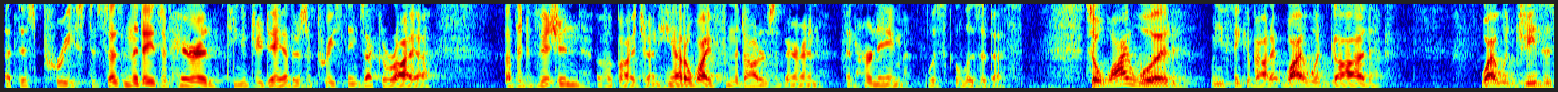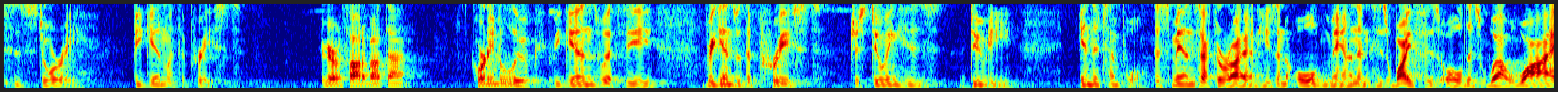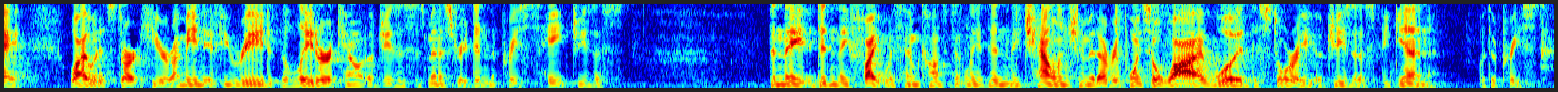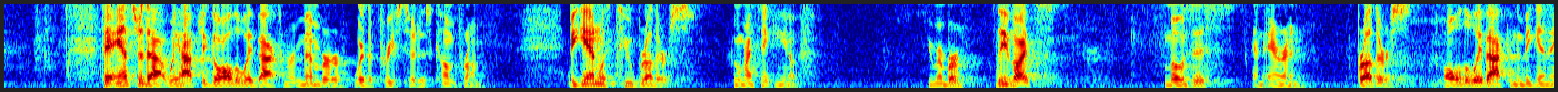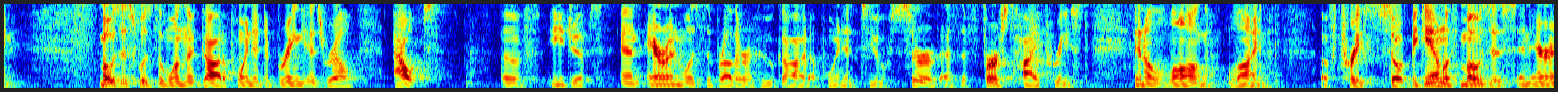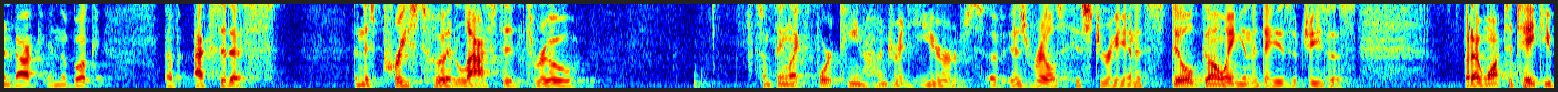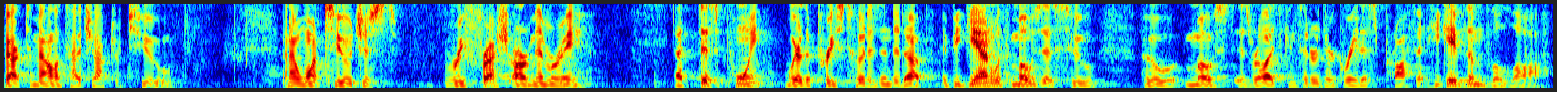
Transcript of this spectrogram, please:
at this priest. It says in the days of Herod, king of Judea, there's a priest named Zechariah of the division of Abijah. And he had a wife from the daughters of Aaron, and her name was Elizabeth. So, why would, when you think about it, why would God, why would Jesus' story begin with a priest? Have you ever thought about that? According to Luke, begins with the begins with the priest just doing his duty in the temple. This man, Zechariah, and he's an old man, and his wife is old as well. Why? Why would it start here? I mean, if you read the later account of Jesus' ministry, didn't the priests hate Jesus? Didn't they, didn't they fight with him constantly? Didn't they challenge him at every point? So, why would the story of Jesus begin with a priest? To answer that, we have to go all the way back and remember where the priesthood has come from. It began with two brothers who am I thinking of? You remember? Levites, Moses, and Aaron. Brothers, all the way back in the beginning. Moses was the one that God appointed to bring Israel out of Egypt, and Aaron was the brother who God appointed to serve as the first high priest in a long line of priests. So it began with Moses and Aaron back in the book of Exodus. And this priesthood lasted through something like 1,400 years of Israel's history, and it's still going in the days of Jesus. But I want to take you back to Malachi chapter 2. And I want to just refresh our memory at this point where the priesthood has ended up. It began with Moses, who, who most Israelites consider their greatest prophet. He gave them the law.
